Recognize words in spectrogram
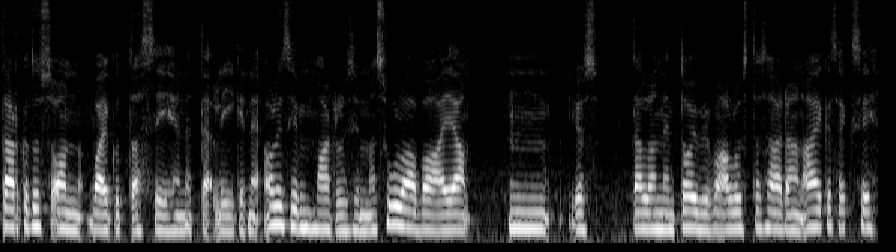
tarkoitus on vaikuttaa siihen, että liikenne olisi mahdollisimman sulavaa ja mm, jos tällainen toimiva alusta saadaan aikaiseksi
